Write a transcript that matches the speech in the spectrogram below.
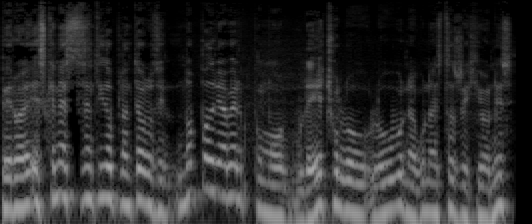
pero es que en este sentido planteo, no podría haber, como de hecho lo, hubo en alguna de estas regiones,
